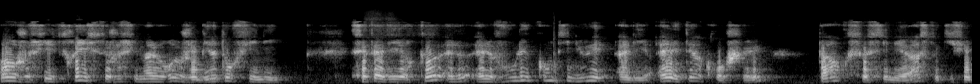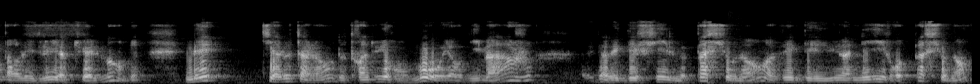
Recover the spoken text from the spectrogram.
oh, je suis triste, je suis malheureux, j'ai bientôt fini. C'est-à-dire qu'elle elle voulait continuer à lire. Elle était accrochée par ce cinéaste qui fait parler de lui actuellement, mais qui a le talent de traduire en mots et en images, avec des films passionnants, avec des, un livre passionnant.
